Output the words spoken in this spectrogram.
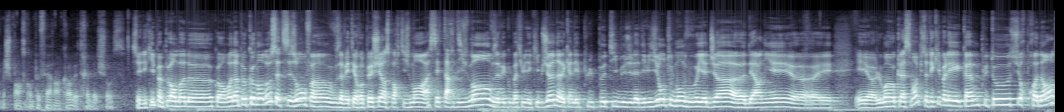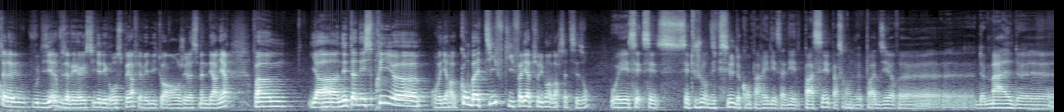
je pense qu'on peut faire encore de très belles choses. C'est une équipe un peu en mode, euh, en mode un peu commando cette saison. Enfin, vous avez été repêché un sportivement assez tardivement. Vous avez combattu une équipe jeune avec un des plus petits budgets de la division. Tout le monde vous voyait déjà euh, dernier et, loin au classement. Puis cette équipe, elle est quand même plutôt surprenante. Elle vous le disiez, vous avez cité des grosses perfs. Il y avait une victoire à Angers la semaine dernière. Enfin, il y a un état d'esprit, on va dire, combatif qu'il fallait absolument avoir cette saison. Oui, c'est toujours difficile de comparer les années passées parce qu'on ne veut pas dire euh, de mal de,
